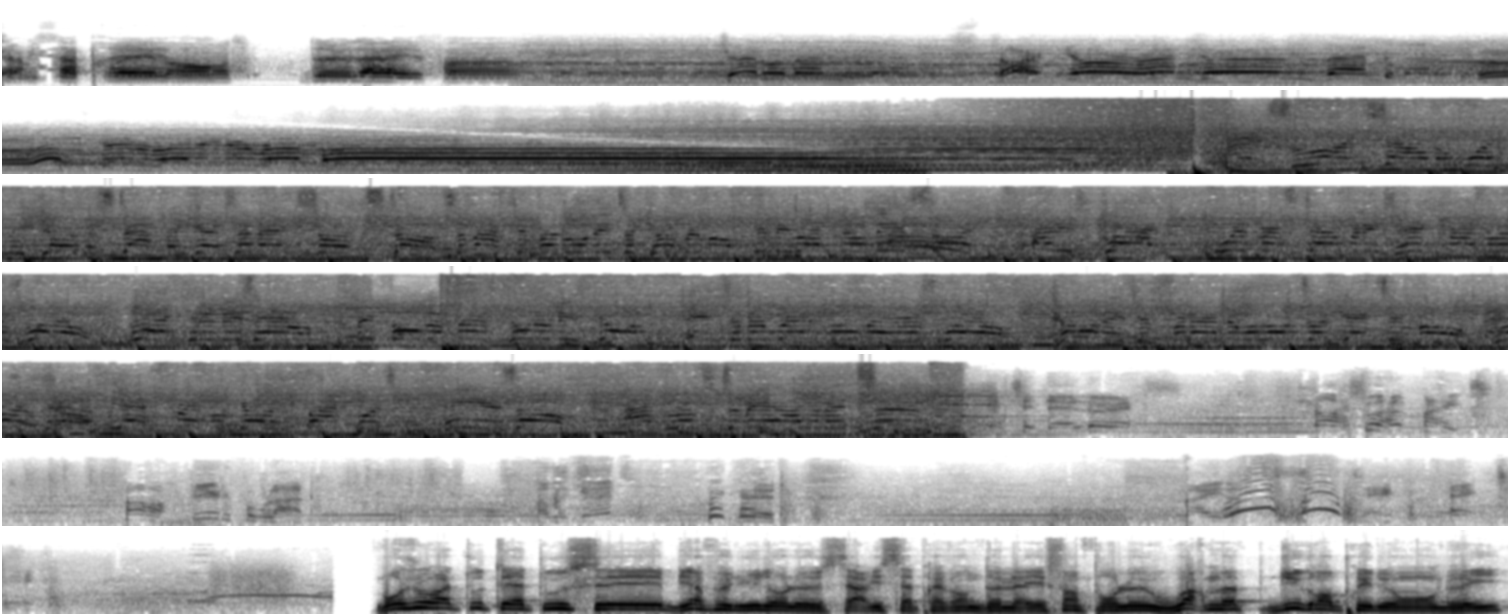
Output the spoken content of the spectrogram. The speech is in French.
service après-vente de la F1. Gentlemen, start your engines and let's get ready to rumble! It's lights out, away we go. Verstappen gets an excellent start. Sebastian Vettel will mate. Oh, beautiful lad. Are we good? We're good. Mate, hectic, hectic. Bonjour à toutes et à tous et bienvenue dans le service après-vente de la F1 pour le warm-up du Grand Prix de Hongrie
